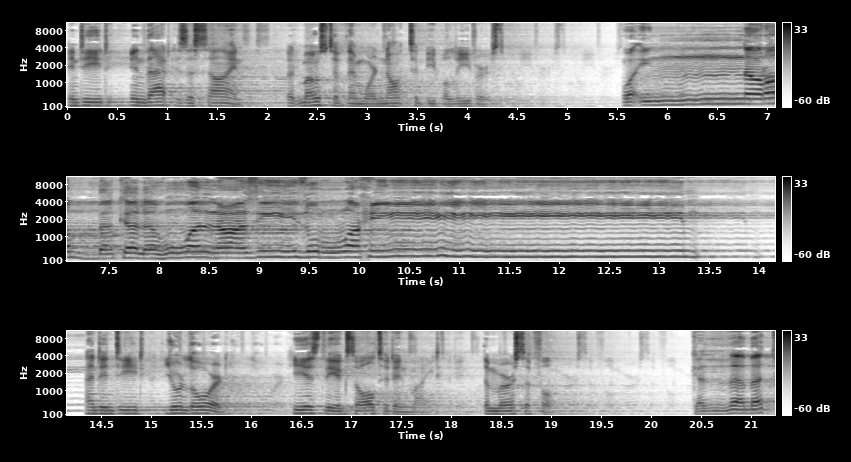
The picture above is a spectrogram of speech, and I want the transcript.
Indeed, in that is a sign, but most of them were not to be believers. وإن ربك لهو العزيز الرحيم And indeed, your Lord, He is the exalted in might, the merciful. كذبت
